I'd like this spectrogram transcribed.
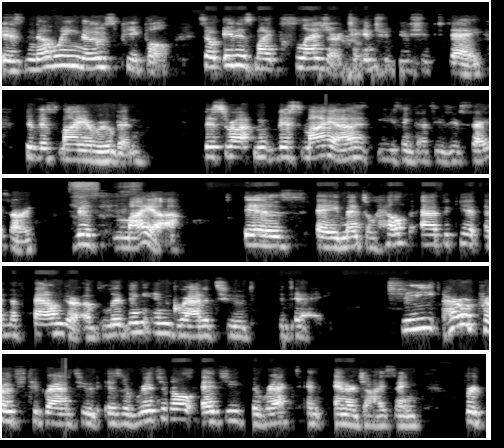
is knowing those people. So it is my pleasure to introduce you today to Vismaya Rubin. Vis, Vismaya, you think that's easy to say, sorry. Vismaya is a mental health advocate and the founder of Living in Gratitude Today she her approach to gratitude is original, edgy, direct, and energizing. For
